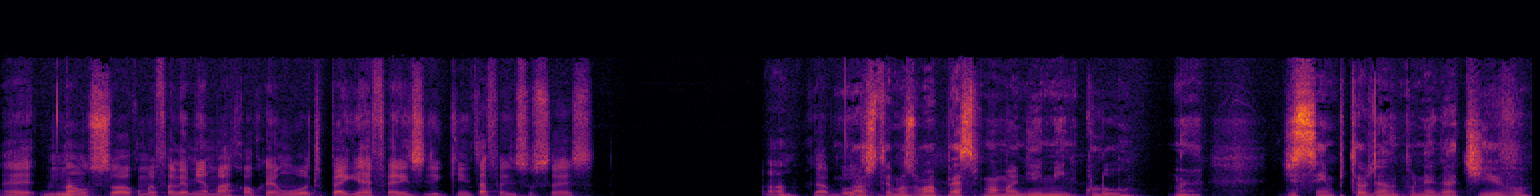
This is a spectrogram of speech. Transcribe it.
Né? Não só, como eu falei, a minha marca, qualquer um outro. Pegue referência de quem tá fazendo sucesso. Ah, acabou. Nós temos uma péssima mania, me incluo, né? De sempre estar olhando pro negativo,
